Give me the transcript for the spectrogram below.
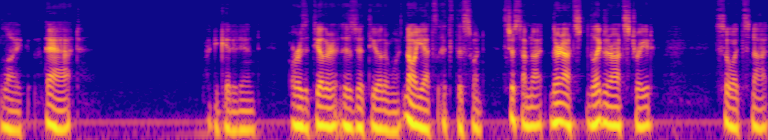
Like that. If I could get it in. Or is it the other is it the other one? No, yeah, it's it's this one. It's just I'm not they're not the legs are not straight. So it's not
